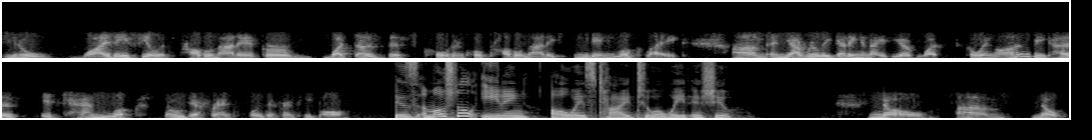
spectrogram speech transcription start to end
you know, why they feel it's problematic or what does this quote unquote problematic eating look like. Um, and yeah, really getting an idea of what's going on because it can look so different for different people. Is emotional eating always tied to a weight issue? No. Um, no,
